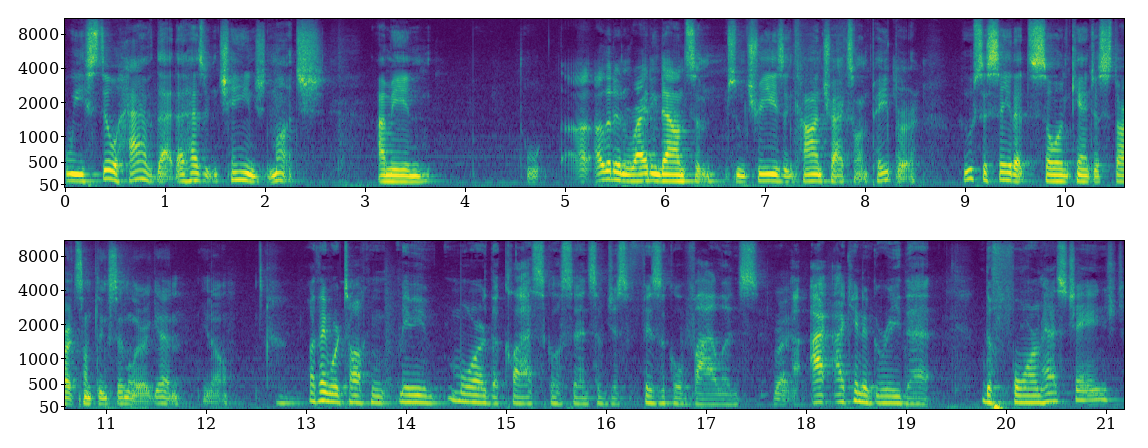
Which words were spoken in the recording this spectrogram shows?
we still have that. That hasn't changed much. I mean, other than writing down some some treaties and contracts on paper, who's to say that someone can't just start something similar again? You know, I think we're talking maybe more the classical sense of just physical violence. Right. I, I can agree that the form has changed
